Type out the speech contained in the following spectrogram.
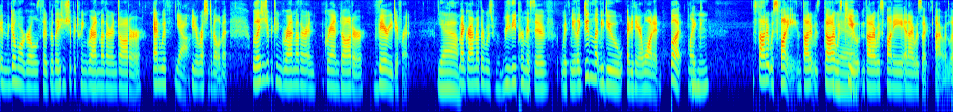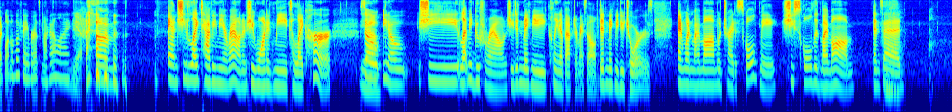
in the Gilmore Girls the relationship between grandmother and daughter and with Yeah. you know Arrested Development relationship between grandmother and granddaughter very different Yeah. my grandmother was really permissive with me like didn't let me do anything i wanted but like Mhm. thought it was funny and thought it was thought i was Yeah. cute and thought i was funny and i was like i was like one of the favorites i'm not gonna lie Yeah. um, and she liked having me around and she wanted me to like her so you know she let me goof around she didn't make me clean up after myself didn't make me do chores and when my mom would try to scold me she scolded my mom and said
